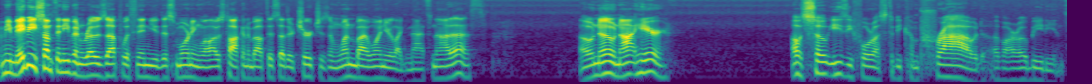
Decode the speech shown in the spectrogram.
I mean, maybe something even rose up within you this morning while I was talking about this other churches, and one by one you're like, that's not us. Oh, no, not here. Oh, it's so easy for us to become proud of our obedience,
